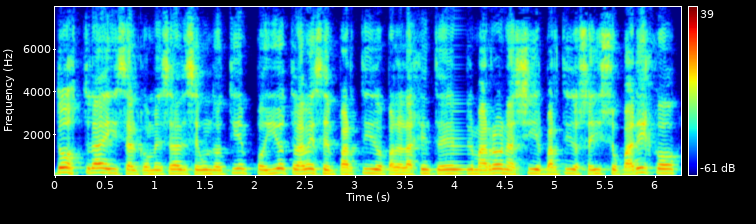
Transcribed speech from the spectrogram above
Dos tries al comenzar el segundo tiempo y otra vez en partido para la gente del marrón. Allí el partido se hizo parejo,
